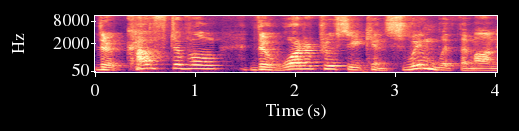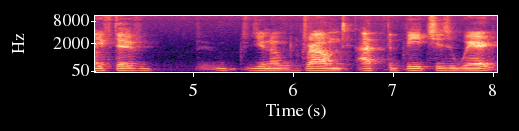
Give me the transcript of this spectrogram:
they're comfortable, they're waterproof, so you can swim with them on if the you know ground at the beach is weird.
